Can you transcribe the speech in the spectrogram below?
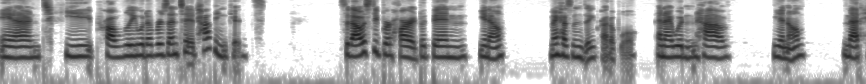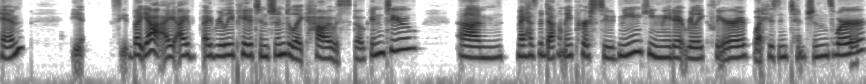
and he probably would have resented having kids. So that was super hard. But then, you know, my husband's incredible, and I wouldn't have, you know, met him. Yeah. But yeah, I, I I really paid attention to like how I was spoken to. Um, my husband definitely pursued me. He made it really clear what his intentions were,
